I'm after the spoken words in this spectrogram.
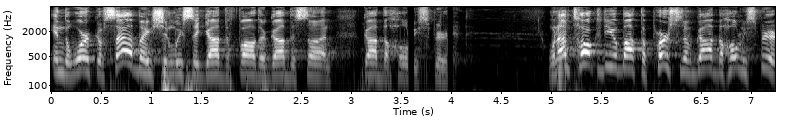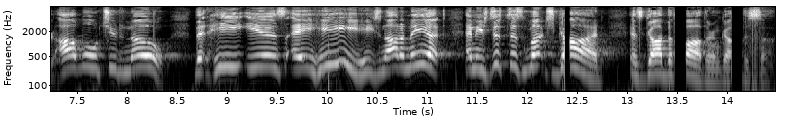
In the work of salvation, we see God the Father, God the Son, God the Holy Spirit. When I'm talking to you about the person of God, the Holy Spirit, I want you to know that He is a He. He's not an it. And He's just as much God as God the Father and God the Son.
